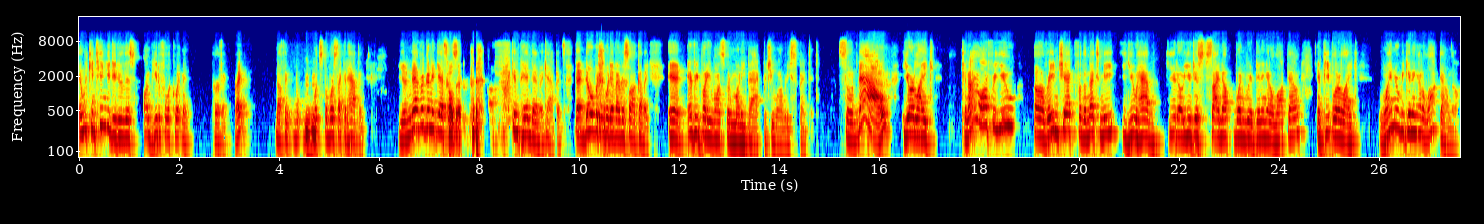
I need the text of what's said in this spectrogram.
and we continue to do this on beautiful equipment. Perfect, right? Nothing. Mm-hmm. What's the worst that could happen? You're never going to guess a fucking pandemic happens that nobody would have ever saw coming, and everybody wants their money back, but you already spent it. So now you're like, can I offer you a rain check for the next meet? You have, you know, you just sign up when we're getting out of lockdown, and people are like, when are we getting out of lockdown though?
